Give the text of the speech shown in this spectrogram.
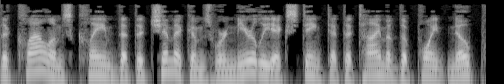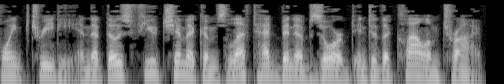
The Klallams claimed that the Chimacums were nearly extinct at the time of the Point No Point Treaty and that those few Chimacums left had been absorbed into the Klallam tribe.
